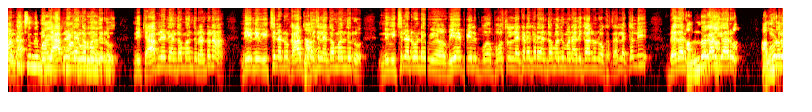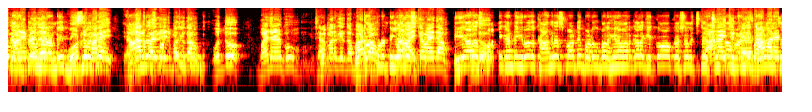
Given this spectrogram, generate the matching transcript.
పార్టీ ఇచ్చింది నీ క్యాబినెట్ ఎంత మంది అంటున్నా. నీ నువ్వు ఇచ్చినటువంటి కార్పొరేషన్ ఎంత మంది నువ్వు ఇచ్చినటువంటి విఐపీ పోస్టులు ఎక్కడెక్కడ ఎంత మంది మన అధికారులు? ఒకసారి లెక్కల్ని బ్రదర్ ప్రకాష్ గారు ఓట్లు. ఓట్లు ఎన్నాళ్ళు బతుకుతాం? వద్దు. భజనకు టీఆర్ఎస్. పార్టీ కంటే ఈ రోజు కాంగ్రెస్ పార్టీ బడుగు బలహీన వర్గాలకు ఎక్కువ అవకాశాలు ఇచ్చిన పార్లమెంట్?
